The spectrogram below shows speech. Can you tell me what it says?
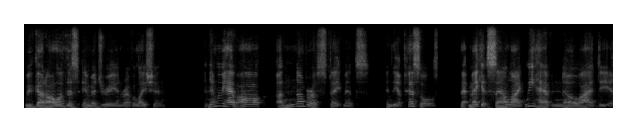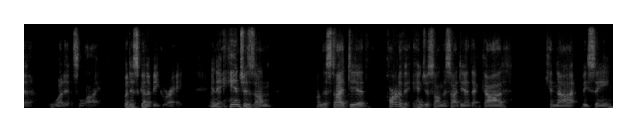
we've got all of this imagery in Revelation. And then we have all a number of statements in the epistles that make it sound like we have no idea what it's like, but it's going to be great. And it hinges on on this idea, part of it hinges on this idea that God cannot be seen,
